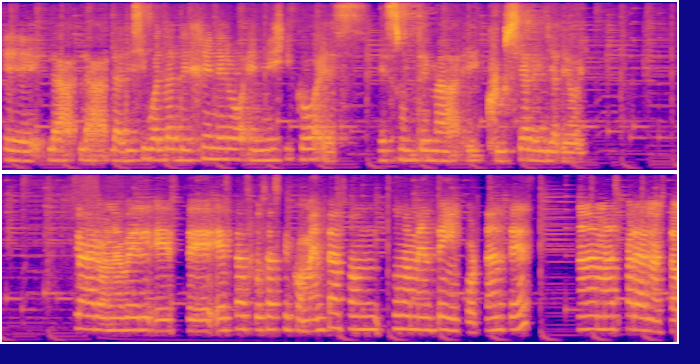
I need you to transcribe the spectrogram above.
eh, la, la, desigualdad de género en México es, es un tema crucial el día de hoy. Claro, Anabel, este, estas cosas que comentas son sumamente importantes nada más para nuestra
